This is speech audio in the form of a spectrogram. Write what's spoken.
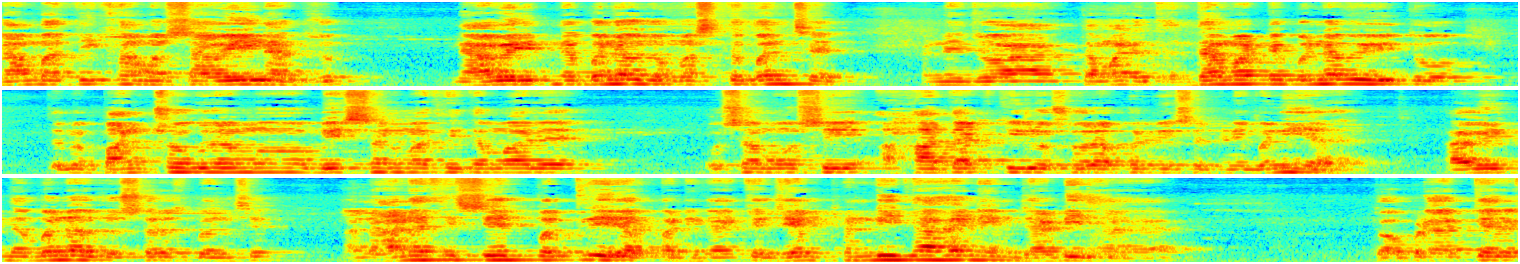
લાંબા તીખા મરચાં એ નાખજો. ને આવી રીતના બનાવજો, મસ્ત બનશે. અને જો આ તમારે ધંધા માટે બનાવવી હોય તો તમે પાંચસો ગ્રામ બેસનમાંથી તમારે ઓછામાં ઓછી સાત આઠ કિલો સોરાફરની ચટણી બની જાય. આવી રીતના બનાવજો, સરસ બનશે. અને આનાથી સેજ પતલી રાખવાની, કારણ કે જેમ ઠંડી થાય ને એમ જાડી થાય. તો આપણે અત્યારે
